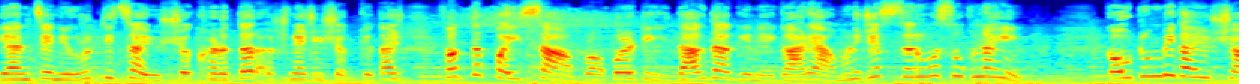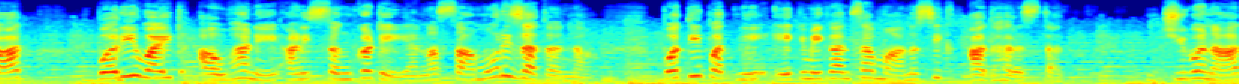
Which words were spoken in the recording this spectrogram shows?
यांचे निवृत्तीचं आयुष्य खडतर असण्याची शक्यता फक्त पैसा प्रॉपर्टी दागदागिने गाड्या म्हणजे सर्व सुख नाही. कौटुंबिक आयुष्यात बरी वाईट आव्हाने आणि संकटे यांना सामोरी जाताना पती पत्नी एकमेकांचा मानसिक आधार असतात. जीवनात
